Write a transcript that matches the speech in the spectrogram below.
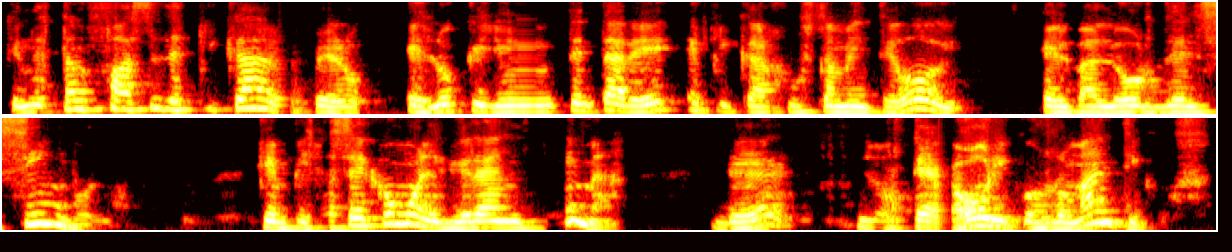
que no es tan fácil de explicar, pero es lo que yo intentaré explicar justamente hoy el valor del símbolo, que empieza a ser como el gran tema de los teóricos románticos.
